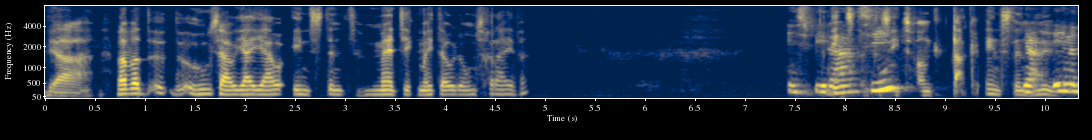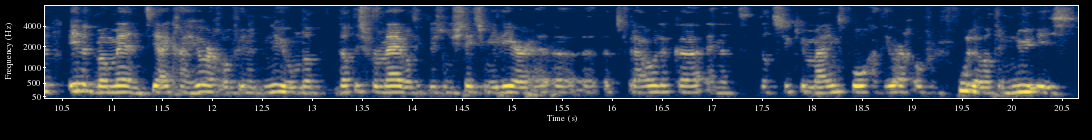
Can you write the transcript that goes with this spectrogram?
ja. Maar wat, hoe zou jij jouw instant magic methode omschrijven? Inspiratie. iets van tak, instant ja, nu. In het, in het moment. Ja, ik ga heel erg over in het nu. Omdat dat is voor mij wat ik dus nu steeds meer leer. Uh, het vrouwelijke en het, dat stukje mindful gaat heel erg over voelen wat er nu is.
